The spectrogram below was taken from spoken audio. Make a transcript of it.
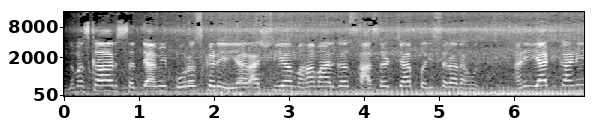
नमस्कार सध्या आम्ही पोरसकडे या राष्ट्रीय महामार्ग सासष्टच्या परिसरात आहोत. आणि या ठिकाणी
